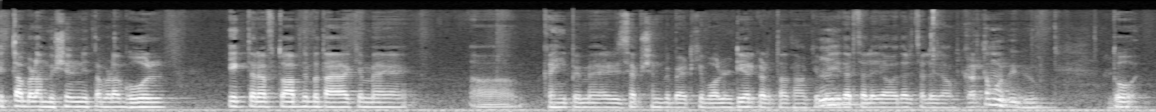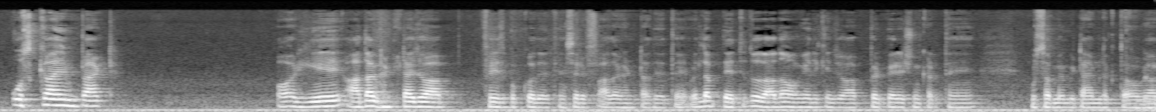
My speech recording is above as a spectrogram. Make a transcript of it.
इतना बड़ा मिशन इतना बड़ा गोल एक तरफ़ तो आपने बताया कि मैं आ, कहीं पे मैं रिसेप्शन पे बैठ के वॉल्टियर करता था कि भाई हम्म। इधर चले जाओ इधर चले जाओ। करता हूँ अभी भी तो उसका इम्पैक्ट और ये आधा घंटा जो आप फेसबुक को देते हैं सिर्फ़ आधा घंटा देते हैं मतलब देते तो ज़्यादा होंगे लेकिन जो आप प्रिपरेशन करते हैं उस सब में भी टाइम लगता होगा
